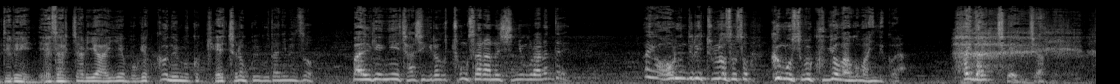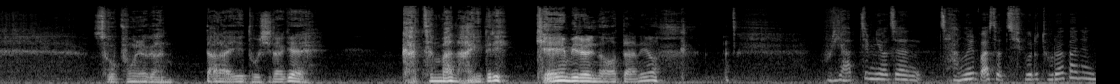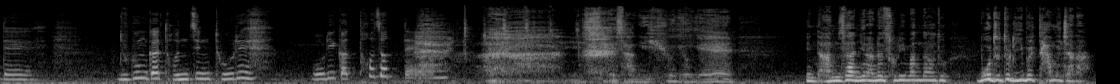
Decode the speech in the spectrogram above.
아이들이 4살짜리 아이의 목에 끈을 묶고 개처럼 끌고 다니면서 빨갱이의 자식이라고 총살하는 신용을 하는데 아니 어른들이 둘러서서 그 모습을 구경하고만 있는 거야. 아이 날 진짜. 소풍을 간 딸아이 도시락에 같은 반 아이들이 개미를 넣었다네요. 우리 앞집 여잔 장을 봐서 집으로 돌아가는데 누군가 던진 돌에 머리가 터졌대. 아, 이 세상이 흉흉해. 남산이라는 소리만 나와도 모두들 입을 다물잖아.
